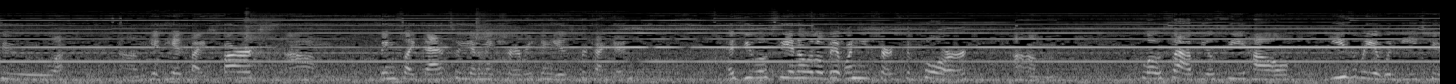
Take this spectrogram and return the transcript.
to um, get hit by sparks, um, things like that. So you got to make sure everything is protected. as you will see in a little bit when he starts to pour, um, close up, you'll see how easily it would be to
